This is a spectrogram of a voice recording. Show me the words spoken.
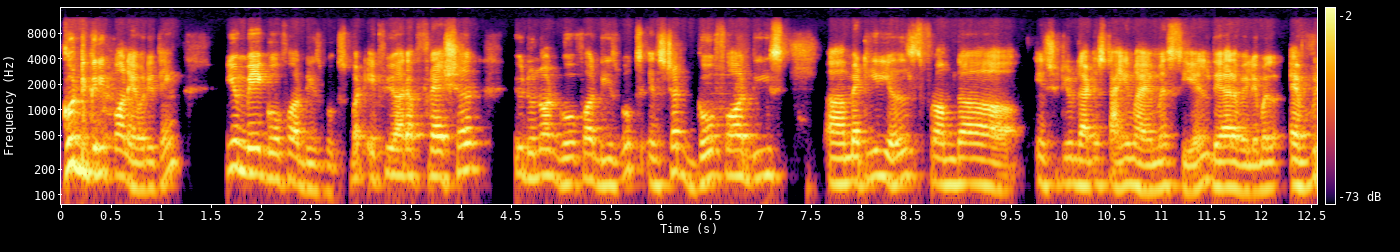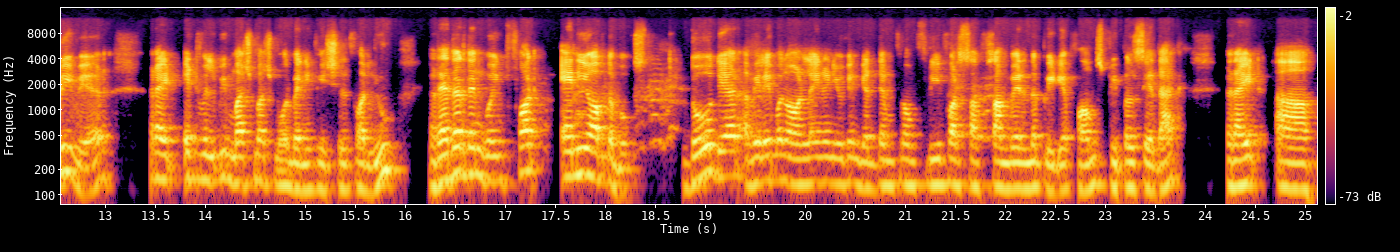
good grip on everything, you may go for these books. But if you are a fresher, you do not go for these books. Instead, go for these uh, materials from the institute that is Time IMSCL. They are available everywhere, right? It will be much, much more beneficial for you rather than going for any of the books. Though they are available online and you can get them from free for some, somewhere in the PDF forms, people say that right? Uh,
